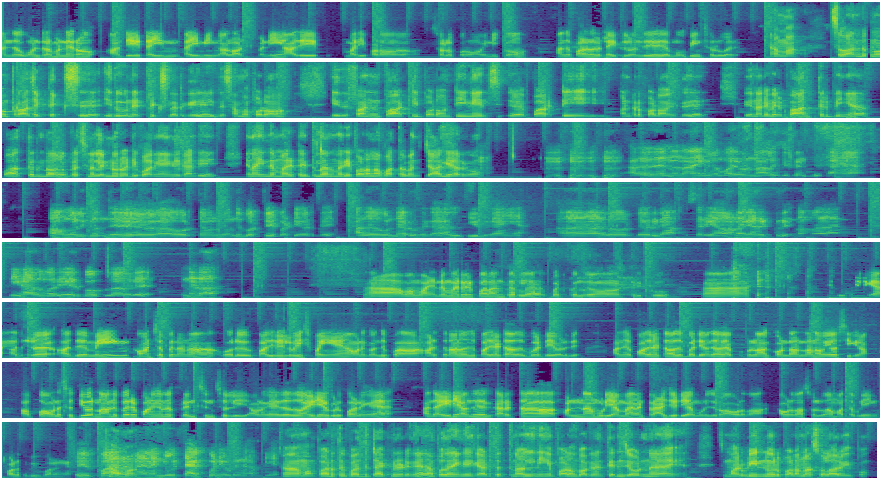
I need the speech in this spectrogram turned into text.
அந்த ஒன்றரை மணி நேரம் அதே டைம் டைமிங் அலாட் பண்ணி அதே மாதிரி படம் சொல்ல போறோம் இன்னைக்கும். அந்த படத்தோட டைட்டில் வந்து மூவின்னு சொல்லுவாரு. ஆமா. ஸோ அந்த மூவி ப்ராஜெக்ட் எக்ஸ் இதுவும் நெட்ஃப்ளிக்ஸில் இருக்கு. இது செம படம். இது ஃபன் பார்ட்டி படம் டீனேஜ் பார்ட்டி பண்ணுற படம் இது. இது நிறைய பேர் பார்த்துருப்பீங்க. பார்த்துருந்தாலும் பிரச்சனை இல்லை. இன்னொரு வாட்டி பாருங்க எங்களுக்காண்டி. ஏன்னா இந்த மாதிரி டயத்துல அந்த மாதிரி படம்லாம் பார்த்தா கொஞ்சம் ஜாலியாக இருக்கும். அதாவது என்னன்னா எங்களை மாதிரி ஒரு நாலஞ்சு ஃப்ரெண்ட்ஸ் இருக்காங்க. அவங்களுக்கு வந்து ஒருத்தவனுக்கு வந்து பர்த்டே பார்ட்டி வருது. அதை கொண்டாடுறதுக்காக சுத்திட்டு இருக்காங்க. அதில் ஒருத்தர் இருக்கான். சரியான கேரக்டர் நம்ம நிகால் மாதிரியே இருப்பாப்புல அவரு. என்னடா? ஆமாமா என்ன மாதிரி இருப்பாரான்னு தெரியல பட் கொஞ்சம் கிறுக்கு. ஆஹ் அது மெயின் கான்செப்ட் என்னன்னா ஒரு பதினேழு வயசு பையன் அவனுக்கு வந்து ப- அடுத்த நாள் வந்து பதினெட்டாவது பர்த்டே வருது. அந்த பதினெட்டாவது பர்த்டே வந்து அவன் எப்பெல்லாம் கொண்டாடலாம் அவன் யோசிக்கிறான். அப்போ அவனை சுத்தி ஒரு நாலு பேர் இருப்பானுங்கல்ல ஃப்ரெண்ட்ஸ்னு சொல்லி. அவனுங்க ஏதோ ஐடியா கொடுப்பானுங்க. அந்த ஐடியா வந்து கரெக்டா ஃபன்னா முடியாம ட்ராஜடியா முடிஞ்சிடும் அவ்வளவுதான். அவ்வளவுதான் சொல்லுவேன். மத்தபடி நீங்க படத்தை போய் பாருங்க. சரி பாருங்க. எங்களுக்கு டேக் பண்ணி விடுங்க அப்படியே. ஆமா படத்தை பார்த்து டேக் பண்ணிவிடுங்க அப்பதான் எங்களுக்கு அடுத்த நாள் நீங்க படம் பார்க்கறேன்னு தெரிஞ்ச உடனே மறுபடியும் இன்னொரு படம்லாம் சொல்ல ஆரம்பிப்போம்.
